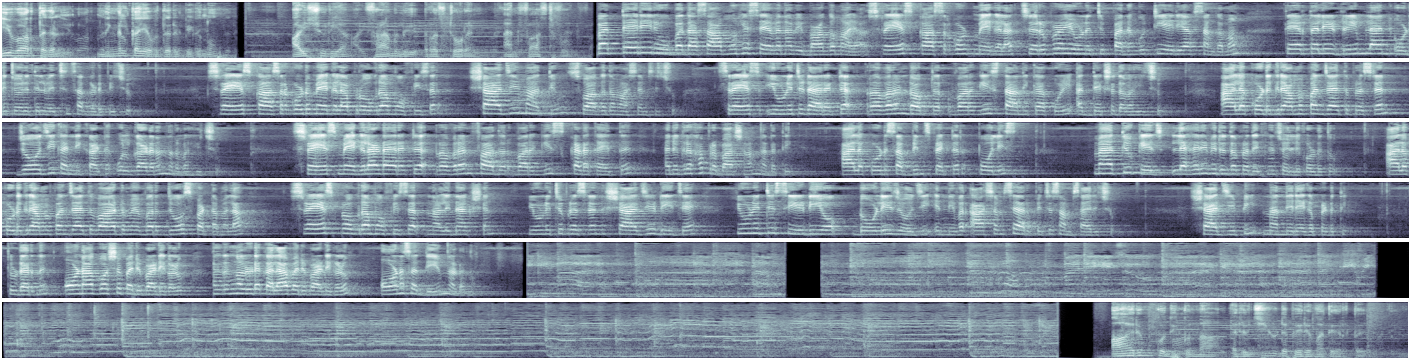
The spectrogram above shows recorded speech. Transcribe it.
ഈ വാർത്തകൾ നിങ്ങൾക്കായി അവതരിപ്പിക്കുന്നു Aishwarya family restaurant and fast food. Bathery രൂപത സാമൂഹ്യ സേവന വിഭാഗമായ ശ്രേയസ് കാസർഗോഡ് മേഖല ചെറുപുഴ യൂണിറ്റ് പനംകുറ്റി ഏരിയ സംഗമം തേർത്തലി ഡ്രീം ലാൻഡ് ഓഡിറ്റോറിയത്തിൽ വെച്ച് സംഘടിപ്പിച്ചു. ശ്രേയസ് കാസർഗോഡ് മേഖല പ്രോഗ്രാം ഓഫീസർ ഷാജി മാത്യു സ്വാഗതം ആശംസിച്ചു. Shreyas unit director reverend doctor Varghese Thanikkakuzhy അധ്യക്ഷത വഹിച്ചു. ആലക്കോട് ഗ്രാമപഞ്ചായത്ത് പ്രസിഡന്റ് ജോജി കന്നിക്കാട്ട് ഉദ്ഘാടനം നിർവഹിച്ചു. ശ്രേയസ് മേഖലാ director reverend father Varghese Kadakkayath അനുഗ്രഹ പ്രഭാഷണം നടത്തി. Alakode sub inspector police Mathew cage ലഹരി വിരുദ്ധ പ്രതിജ്ഞ ചൊല്ലിക്കൊടുത്തു. ആലക്കോട് ഗ്രാമപഞ്ചായത്ത് ward member Jose Pattamala Shreyas programme officer Nalinakshan unit president Shaji D J unit C D O Dolly Joji എന്നിവർ ആശംസ അർപ്പിച്ച് സംസാരിച്ചു. ഷാജി പി നന്ദി രേഖപ്പെടുത്തി. തുടർന്ന് ഓണാഘോഷ പരിപാടികളും അംഗങ്ങളുടെ കലാപരിപാടികളും ഓണസദ്യയും നടന്നു. ആരും കൊതിക്കുന്ന രുചിയുടെ പെരുമ തീർത്ത്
